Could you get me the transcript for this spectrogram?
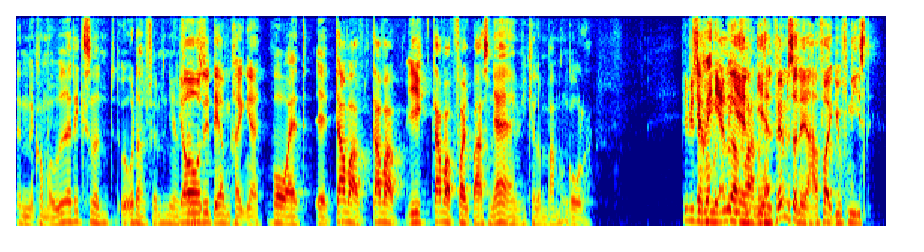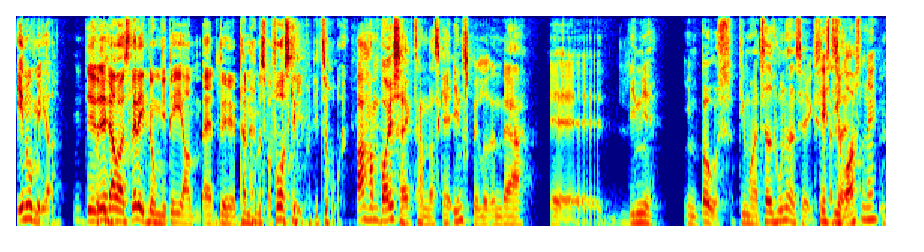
den kommer ud. Er det ikke sådan noget 98, 99? Jo, det er der omkring, ja. Hvor at, øh, der, var, der, var ikke, der var folk bare sådan, ja, ja, vi kalder dem bare mongoler. Det er vi så Jamen, kommet videre i, fra. I 90'erne har folk jo fnist endnu mere. Det er fordi det. der var slet ikke nogen idé om, at øh, der nærmest var forskel på de to. Bare ham voice actoren, der skal have indspillet den der øh, linje i en bås. De må have taget 100 takes. det er Stig Rossen, ikke?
